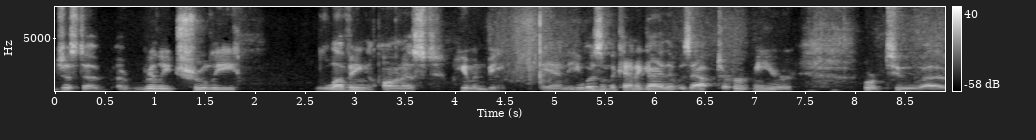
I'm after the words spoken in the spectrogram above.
just a, a really truly loving, honest human being, and he wasn't the kind of guy that was out to hurt me or or to uh,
